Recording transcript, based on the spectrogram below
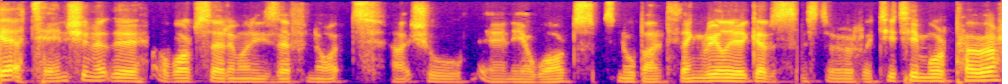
get attention at the award ceremonies, if not actual any awards. It's no bad thing, really. It gives Mr. Waititi more power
